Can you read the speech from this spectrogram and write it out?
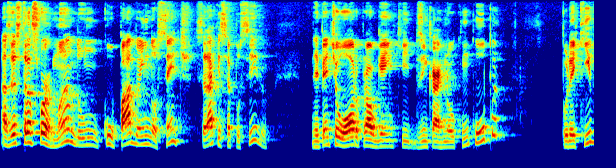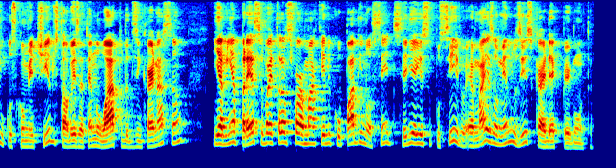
às vezes transformando um culpado em inocente. Será que isso é possível? De repente eu oro para alguém que desencarnou com culpa, por equívocos cometidos, talvez até no ato da desencarnação, e a minha prece vai transformar aquele culpado em inocente. Seria isso possível? É mais ou menos isso que Kardec pergunta.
